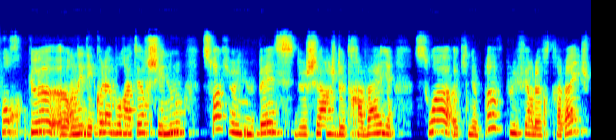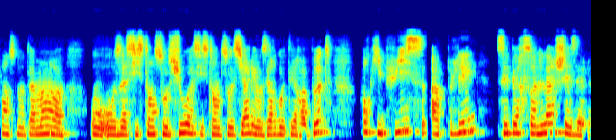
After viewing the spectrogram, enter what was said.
pour que euh, on ait des collaborateurs chez nous, soit qui ont une baisse de charge de travail, soit qui ne peuvent plus faire leur travail. Je pense notamment aux, aux, assistants sociaux, assistantes sociales et aux ergothérapeutes, pour qu'ils puissent appeler ces personnes-là chez elles.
